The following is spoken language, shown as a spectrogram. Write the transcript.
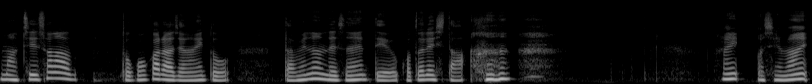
まあ小さなとこからじゃないとダメなんですねっていうことでした。はいおしまい。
